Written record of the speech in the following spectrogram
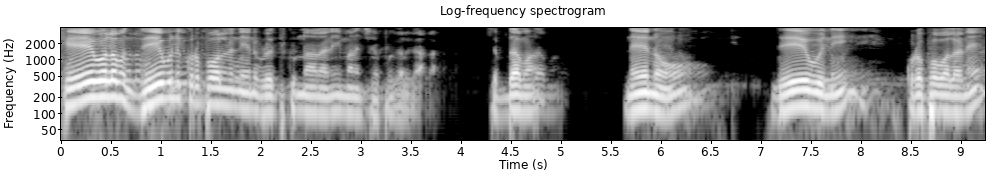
కేవలం దేవుని కృప వలన నేను బ్రతికున్నానని మనం చెప్పగలగాల. చెప్దామా? నేను దేవుని కృప వలనే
